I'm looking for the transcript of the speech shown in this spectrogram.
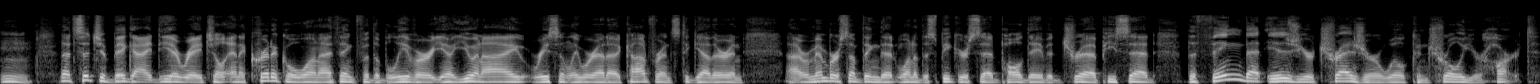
Mm, that's such a big idea, Rachel, and a critical one, I think, for the believer. You know, you and I recently were at a conference together, and I remember something that one of the speakers said, Paul David Tripp. He said, The thing that is your treasure will control your heart.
